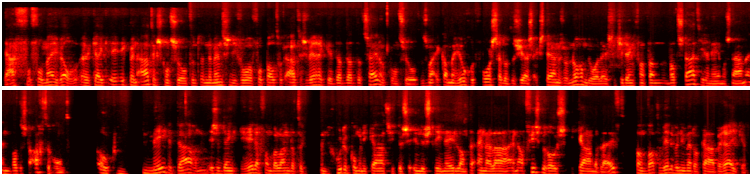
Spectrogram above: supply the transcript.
Ja, voor, voor mij wel. Uh, kijk, ik ben ATEX consultant en de mensen die voor, voor Paltalk ATEX werken, dat, dat, dat zijn ook consultants. Maar ik kan me heel goed voorstellen dat als je juist externe zo'n norm doorleest, dat je denkt van, van wat staat hier in hemelsnaam en wat is de achtergrond? Ook mede daarom is het denk ik heel erg van belang dat er een goede communicatie tussen Industrie Nederland, de NLA en adviesbureaus gaande blijft. Van wat willen we nu met elkaar bereiken?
